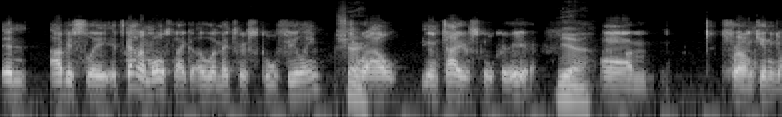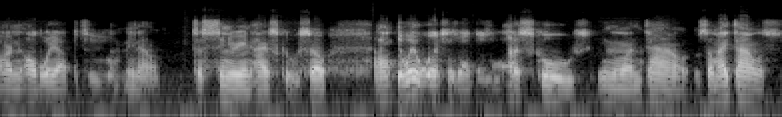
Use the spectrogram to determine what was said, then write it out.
and obviously it's kind of most like elementary school feeling Sure. throughout your entire school career, Yeah. um, from kindergarten all the way up to you know to senior year in high school. So uh, the way it works is like there's a lot of schools in one town. So my town was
